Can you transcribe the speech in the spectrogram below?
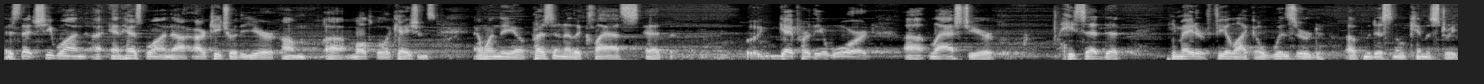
is that she won uh, and has won uh, our Teacher of the Year on um, multiple occasions. And when the uh, president of the class at, gave her the award uh, last year, he said that he made her feel like a wizard of medicinal chemistry.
